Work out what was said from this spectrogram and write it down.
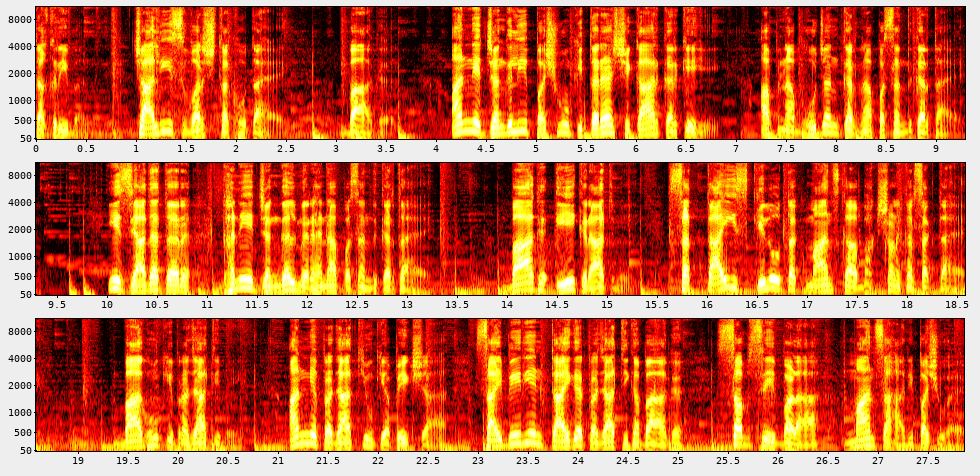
तकरीबन 40 वर्ष तक होता है। बाघ अन्य जंगली पशुओं की तरह शिकार करके ही अपना भोजन करना पसंद करता है। ये ज़्यादातर घने जंगल में रहना पसंद करता है। बाघ एक रात में 27 किलो तक मांस का भक्षण कर सकता है। बाघों की प्रजाति में अन्य प्रजातियों की अपेक्षा साइबेरियन टाइगर प्रजाति का बाघ सबसे बड़ा मांसाहारी पशु है।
